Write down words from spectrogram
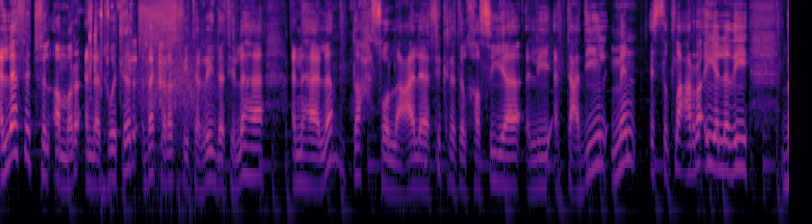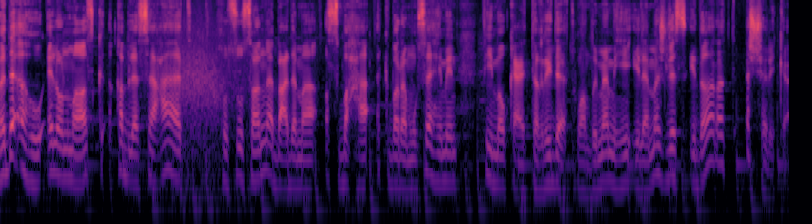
اللافت في الأمر أن تويتر ذكرت في تغريدة لها أنها لم تحصل على فكرة الخاصية للتعديل من استطلاع الرأي الذي بدأه إيلون ماسك قبل ساعات خصوصا بعدما أصبح أكبر مساهم في موقع التغريدات وانضمامه إلى مجلس إدارة الشركة.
